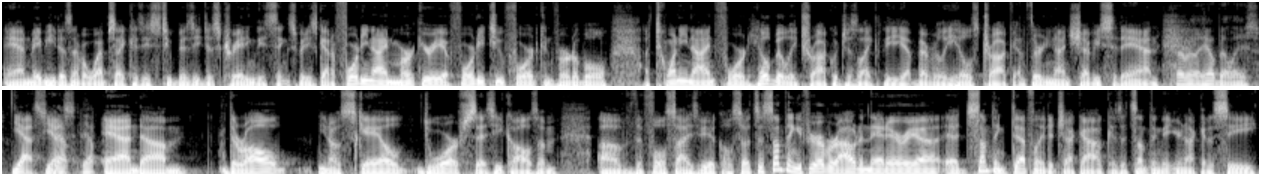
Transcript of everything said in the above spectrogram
and maybe he doesn't have a website because he's too busy just creating these things. But he's got a 49 Mercury, a 42 Ford convertible, a 29 Ford Hillbilly truck, which is like the uh, Beverly Hills truck, and a 39 Chevy sedan. Beverly Hillbillies. Yes, yes. Yep, yep. And um, they're all, you know, scale dwarfs, as he calls them, of the full size vehicles. So it's something, if you're ever out in that area, it's something definitely to check out because it's something that you're not going to see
